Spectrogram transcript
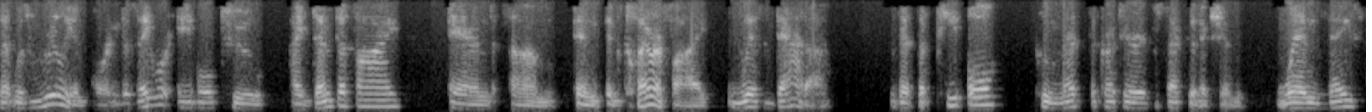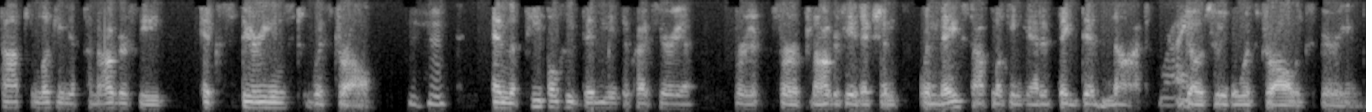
that was really important is they were able to identify and, um, and, and clarify with data that the people who met the criteria for sex addiction, when they stopped looking at pornography, experienced withdrawal. Mm-hmm. And the people who didn't meet the criteria for, for pornography addiction, when they stopped looking at it, they did not right. go through the withdrawal experience.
